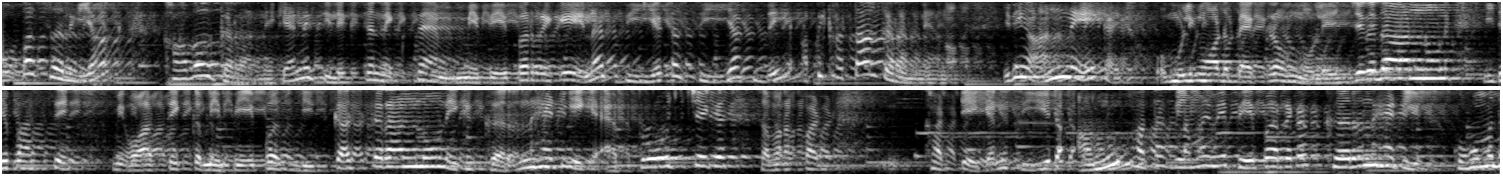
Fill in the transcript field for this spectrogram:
අපසරියක් කවර් කරන්න. ඒ කියන්නේ සිලෙක්ෂන් එක්සෑම් මේ පේපර් එකේ එන 100ට 100ක් දේ අපි කතා කරන්න යනවා. ඉතින් අන්න ඒකයි. මුලින් ඔයාලට බෑග්ග්‍රවුන්ඩ් නොලෙජ් එක දාන්න ඕනේ. ඊට පස්සේ මේ ඔයත් එක්ක මේ පේපර්ස් ඩිස්කස් කරන්න ඕනේ. ඒක කරන හැටි, ඒක අප්‍රෝච් එක සමහරක් කට්ටිය කියන්නේ 197ක් ළමයි මේ පේපර් එකක් කරන හැටි. කොහොමද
